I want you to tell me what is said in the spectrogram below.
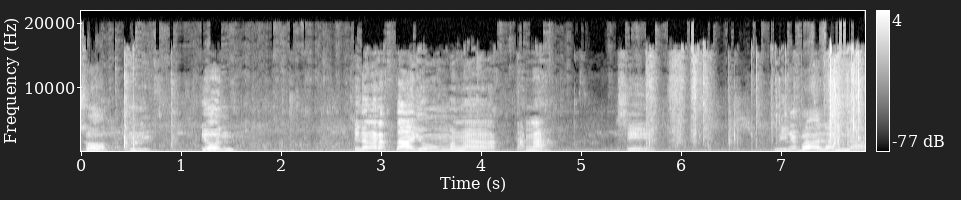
So, yun. Pinanganak tayong mga tanga. Kasi, hindi nyo ba alam na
